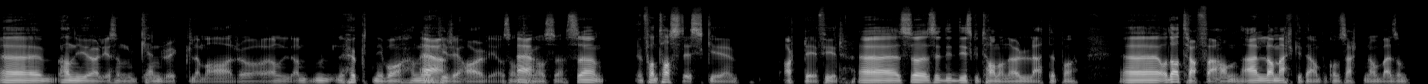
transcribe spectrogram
eh, han gjør liksom Kendrick Lamar og han, han, høyt nivå. Han gjør Ja. PJ Harvey og sånne Ja. ting også. Så fantastisk eh, artig fyr. Uh, så, så de, de skulle ta noen øl etterpå. Uh, og da traff jeg han. Jeg la merke til han på konserten. Han var sånn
